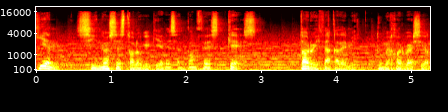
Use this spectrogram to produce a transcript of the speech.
¿quién? Si no es esto lo que quieres, entonces, ¿qué es? Toroiz Academy, tu mejor versión.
